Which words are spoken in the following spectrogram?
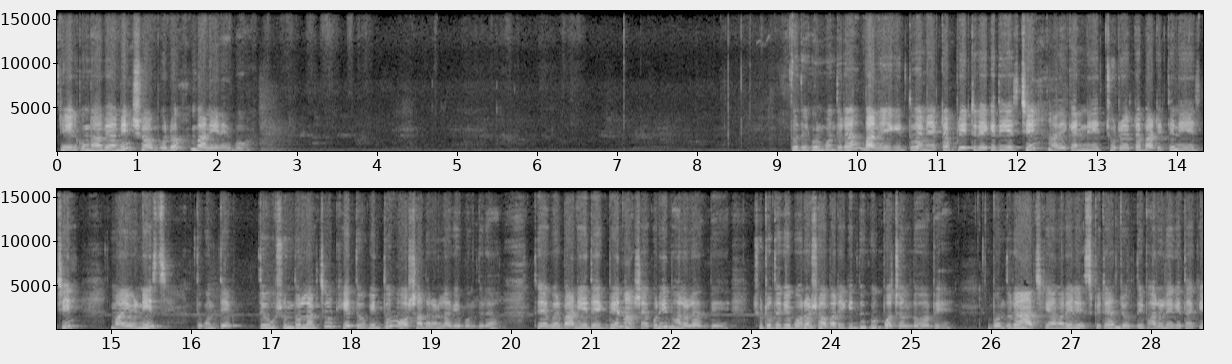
তো এরকমভাবে আমি সবগুলো বানিয়ে নেব। তো দেখুন বন্ধুরা, বানিয়ে কিন্তু আমি একটা প্লেটে রেখে দিয়েছি। আর এখানে নিয়ে ছোটো একটা বাটিতে নিয়েছি মায়োনিস তখন দেখতেও সুন্দর লাগছে, খেতেও কিন্তু অসাধারণ লাগে বন্ধুরা। তো একবার বানিয়ে দেখবেন, আশা করি ভালো লাগবে। ছোটো থেকে বড় সবারই কিন্তু খুব পছন্দ হবে। বন্ধুরা, আজকে আমার এই রেসিপিটা যদি ভালো লেগে থাকে,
